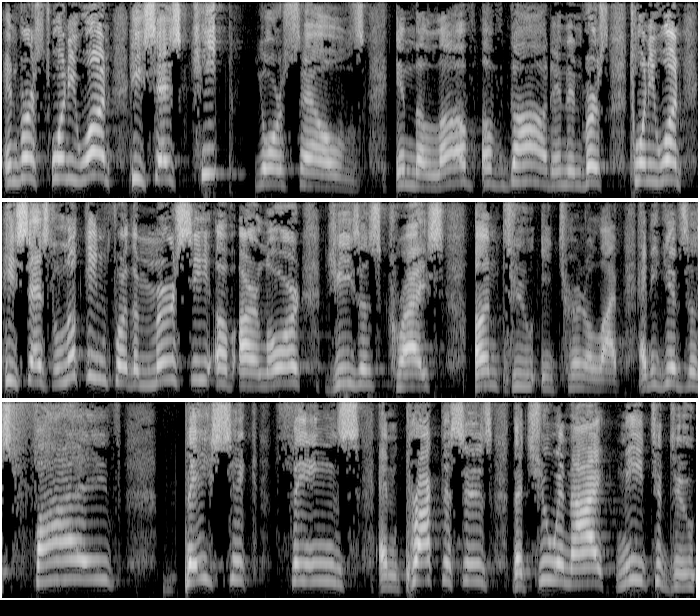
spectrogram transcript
In verse 21, he says, Keep yourselves in the love of God. And in verse 21, he says, Looking for the mercy of our Lord Jesus Christ unto eternal life. And he gives us five basic things and practices that you and I need to do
